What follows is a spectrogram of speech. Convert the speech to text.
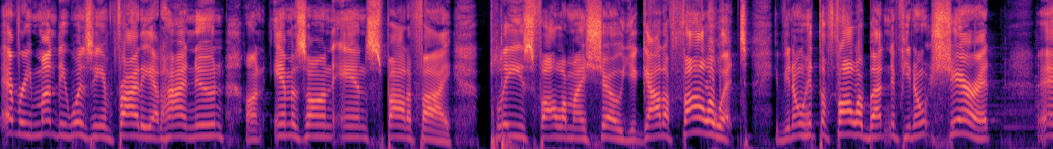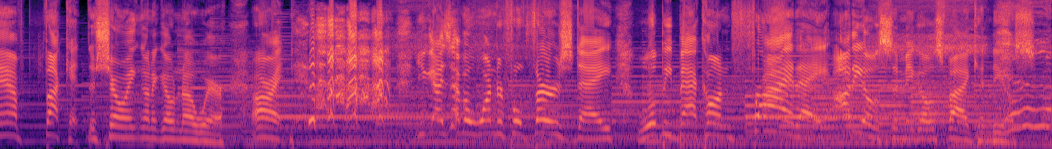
every Monday, Wednesday, and Friday at high noon on Amazon and Spotify. Please follow my show. You got to follow it. If you don't hit the follow button, if you don't share it, eh, fuck it. The show ain't going to go nowhere. All right. you guys have a wonderful Thursday. We'll be back on Friday. Adios, amigos. Bye, con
